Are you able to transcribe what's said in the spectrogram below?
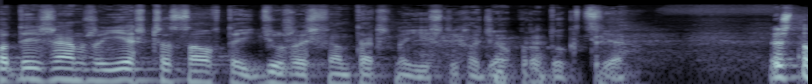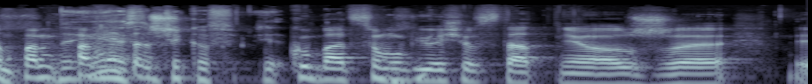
podejrzewam, że jeszcze są w tej dziurze świątecznej, jeśli chodzi o produkcję. Zresztą pam no, pamiętasz, ciekaw... Kuba, co mówiłeś ostatnio, że yy,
